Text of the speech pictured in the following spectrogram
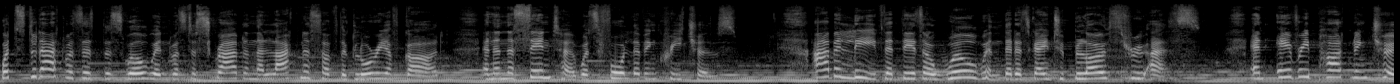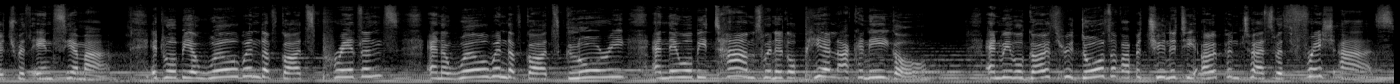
What stood out was that this whirlwind was described in the likeness of the glory of God, and in the center was four living creatures. I believe that there's a whirlwind that is going to blow through us and every partnering church with NCMI. It will be a whirlwind of God's presence and a whirlwind of God's glory, and there will be times when it'll appear like an eagle and we will go through doors of opportunity open to us with fresh eyes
